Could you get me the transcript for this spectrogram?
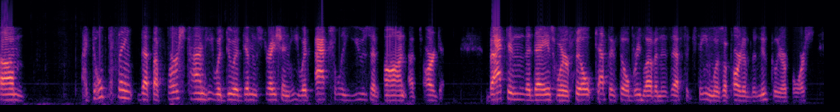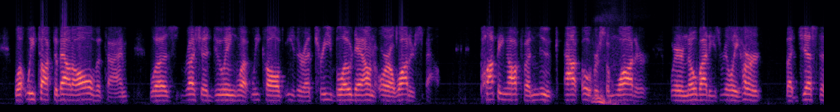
Um, I don't think that the first time he would do a demonstration, he would actually use it on a target. Back in the days where Phil, Captain Phil Breedlove and his F-16 was a part of the nuclear force, what we talked about all the time was Russia doing what we called either a tree blowdown or a waterspout, popping off a nuke out over mm. some water where nobody's really hurt, but just a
